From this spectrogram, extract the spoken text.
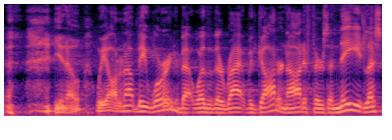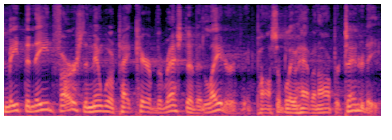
you know, we ought to not be worried about whether they're right with God or not. If there's a need, let's meet the need first, and then we'll take care of the rest of it later if we possibly have an opportunity.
